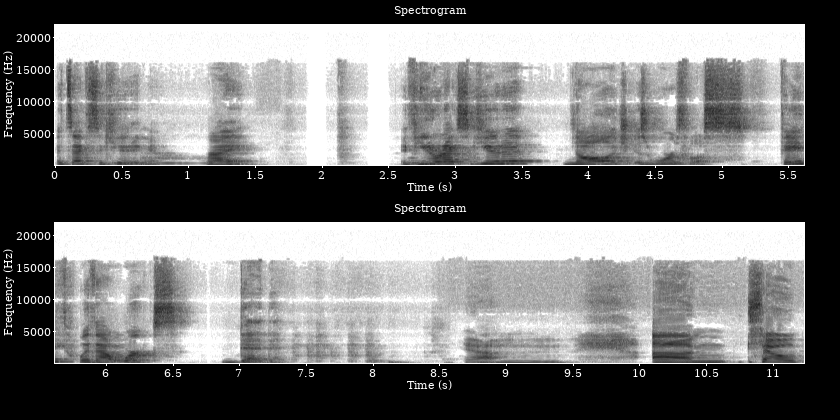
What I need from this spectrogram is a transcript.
It's executing it, right? If you don't execute it, knowledge is worthless. Faith without works, dead. Yeah. Mm. Um, so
